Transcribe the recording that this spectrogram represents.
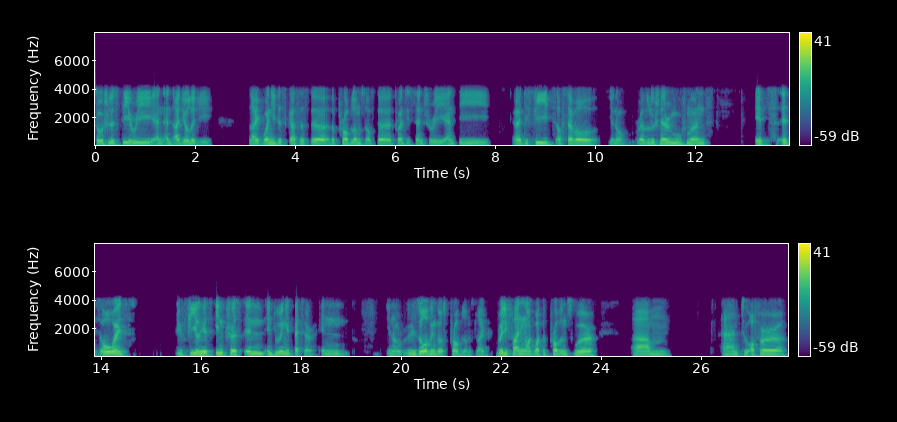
socialist theory and and ideology. Like when he discusses the the problems of the 20th century and the uh, defeats of several you know revolutionary movements, it's it's always you feel his interest in in doing it better in you know resolving those problems like really finding out what the problems were um, and to offer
